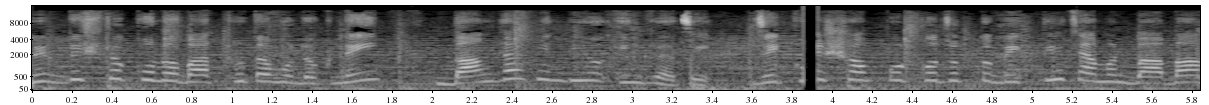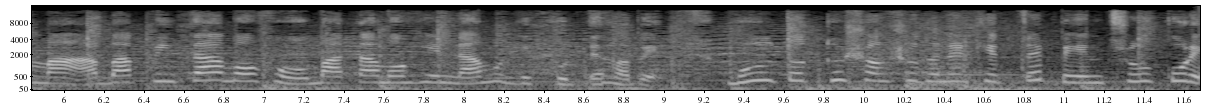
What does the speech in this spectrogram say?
নির্দিষ্ট কোনো বাধ্যতামূলক নেই, বাংলা, হিন্দি ও ইংরেজি। যে কোনো সম্পর্কযুক্ত ব্যক্তি যেমন বাবা, মা বা পিতামহ, মাতামহের নাম উল্লেখ করতে হবে। ভুল তথ্য সংশোধনের ক্ষেত্রে পেন থ্রু করে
